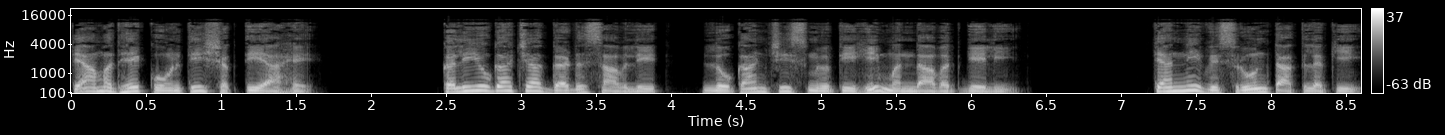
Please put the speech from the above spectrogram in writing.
त्यामध्ये कोणती शक्ती आहे? कलियुगाच्या गड सावलीत लोकांची स्मृतीही मंदावत गेली. त्यांनी विसरून टाकलं की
